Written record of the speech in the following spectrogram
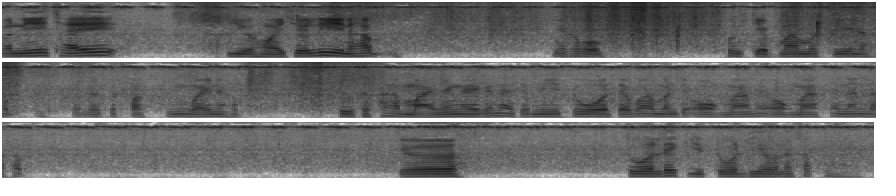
วันนี้ใช้เหยื่อหอยเชอรี่นะครับ นี่ครับผมเพิ่งเก็บมาเมื่อกี้นะครับแล้วจะปักทิ้งไว้นะครับ ดูสภาพหมายยังไงก็น่าจะมีตัว แต่ว่ามันจะออกมาไม่ออกมาแค่นั้นแหละครับ เจอตัวเล็กอยู่ตัวเดียวนะครับ จ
